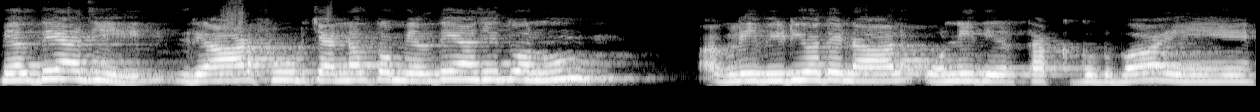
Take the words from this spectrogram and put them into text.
ਮਿਲਦੇ ਆ ਜੀ, ਰਿਆੜ ਫੂਡ ਚੈਨਲ ਤੋਂ ਮਿਲਦੇ ਆ ਜੀ ਤੁਹਾਨੂੰ। ਅਗਲੀ ਵੀਡੀਓ ਦੇ ਨਾਲ ਉਨੀ ਦੇਰ ਤੱਕ ਗੁੱਡ ਬਾਏ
